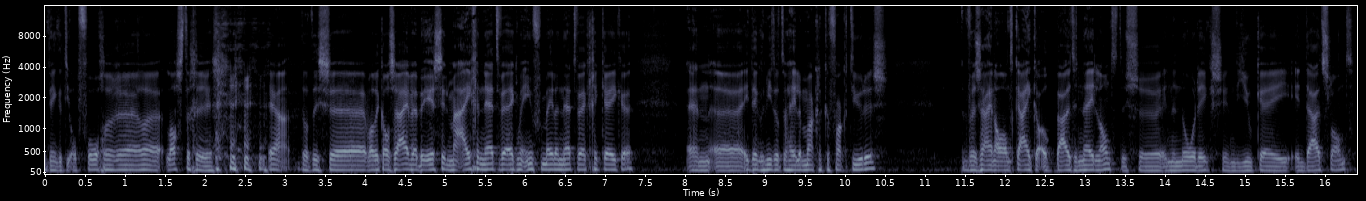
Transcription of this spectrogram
Ik denk dat die opvolger uh, lastiger is. ja, dat is uh, wat ik al zei. We hebben eerst in mijn eigen netwerk, mijn informele netwerk gekeken. En uh, ik denk ook niet dat het een hele makkelijke factuur is. We zijn al aan het kijken, ook buiten Nederland. Dus in de Nordics, in de UK, in Duitsland.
